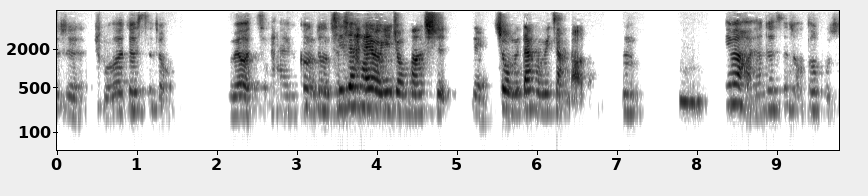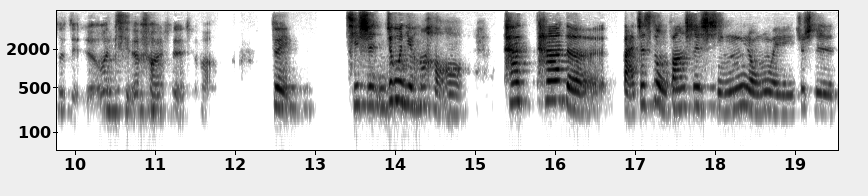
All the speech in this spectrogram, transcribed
就是除了这四种，没有其他更正？其实还有一种方式，对，是我们待会会讲到的。嗯嗯，因为好像这四种都不是解决问题的方式，是吧？对。其实你这个问题很好哦，他他的把这四种方式形容为，就是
